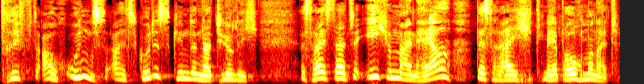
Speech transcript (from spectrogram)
trifft auch uns als Gotteskinder natürlich. Das heißt also, ich und mein Herr, das reicht. Mehr brauchen wir nicht.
